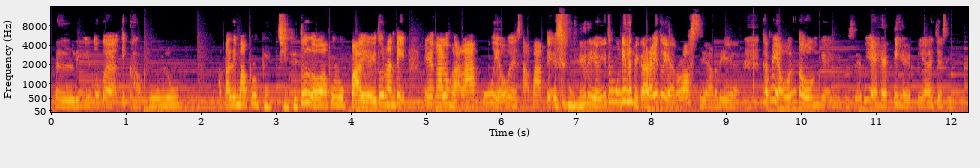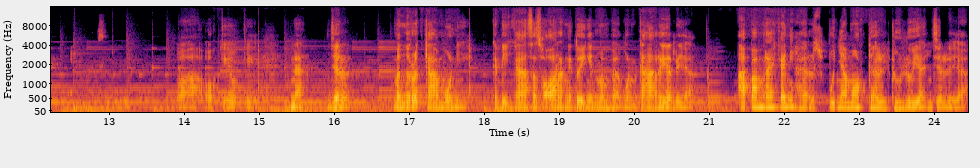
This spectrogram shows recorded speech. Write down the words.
beli itu kayak 30 apa 50 biji gitu loh aku lupa ya. Itu nanti ya kalau nggak laku ya wes tak pakai sendiri ya. Itu mungkin lebih karena itu ya loss ya artinya. Tapi ya untung kayak gitu sih. Tapi ya happy happy aja sih Wah, oke okay, oke. Okay. Nah, Jel, menurut kamu nih, ketika seseorang itu ingin membangun karir ya, apa mereka ini harus punya modal dulu ya, Jel ya?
